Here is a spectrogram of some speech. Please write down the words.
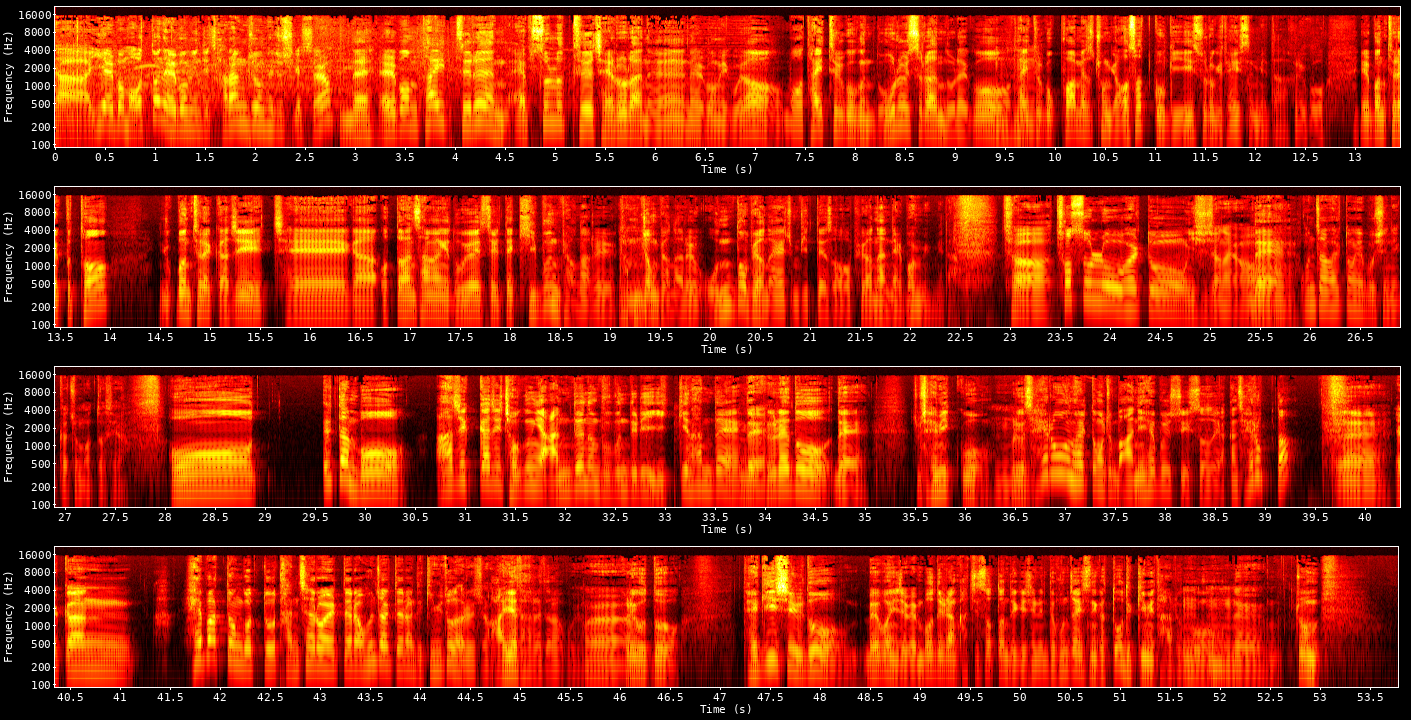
자, 이 앨범 어떤 앨범인지 자랑 좀 해주시겠어요? 네, 앨범 타이틀은 Absolute Zero라는 앨범이고요. 뭐 타이틀곡은 No Rules라는 노래고 타이틀곡 포함해서 총 6곡이 수록이 되어 있습니다. 그리고 1번 트랙부터 6번 트랙까지 제가 어떠한 상황에 놓여 있을 때 기분 변화를, 감정 변화를 온도 변화에 좀 빗대서 표현한 앨범입니다. 자, 첫 솔로 활동이시잖아요. 네. 혼자 활동해 보시니까 좀 어떠세요? 어, 일단 뭐, 아직까지 적응이 안 되는 부분들이 있긴 한데, 네. 그래도, 네, 좀 재밌고, 음. 그리고 새로운 활동을 좀 많이 해볼 수 있어서 약간 새롭다? 네. 약간 해봤던 것도 단체로 할 때랑 혼자 할 때랑 느낌이 또 다르죠. 아예 다르더라고요. 네. 그리고 또, 대기실도 매번 이제 멤버들이랑 같이 썼던 대기실인데 혼자 있으니까 또 느낌이 다르고, 음, 음. 네. 좀,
